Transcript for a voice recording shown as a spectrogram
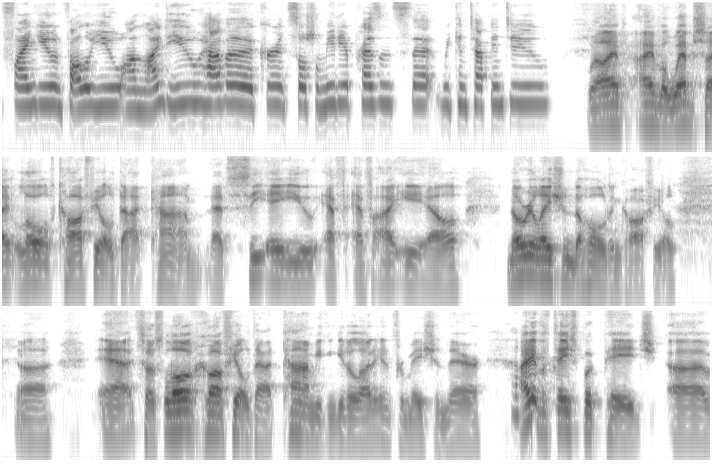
find you and follow you online, do you have a current social media presence that we can tap into? Well, I have, I have a website, lowellcauffiel.com. That's C A U F F I E L. No relation to Holden Caulfield. Uh, so it's lowellcauffiel.com. You can get a lot of information there. Okay. I have a Facebook page, uh,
